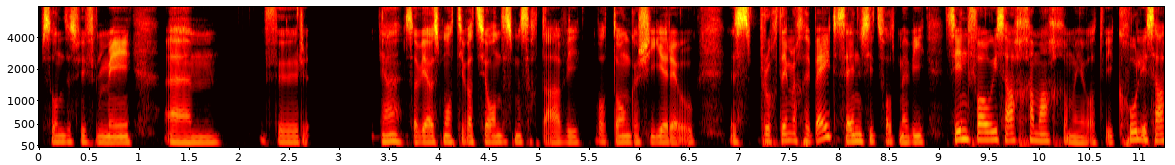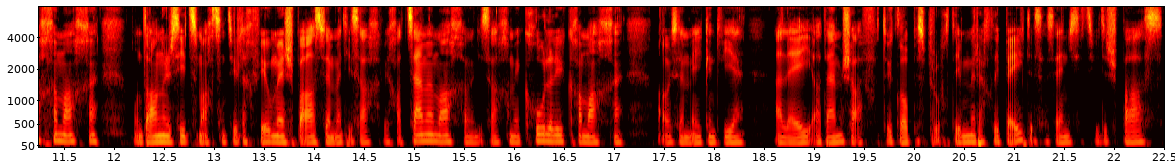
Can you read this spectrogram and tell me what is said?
besonders wie für mich, ähm, für ja, so wie als Motivation, dass man sich da wie engagieren will. Es braucht immer ein bisschen beides. Einerseits will man wie sinnvolle Sachen machen, man will wie coole Sachen machen und andererseits macht es natürlich viel mehr Spaß, wenn man die Sachen wie zusammen machen kann, wenn man die Sachen mit coolen Leuten machen kann, als wenn man irgendwie allein an dem arbeitet. Ich glaube, es braucht immer ein bisschen beides. Also einerseits wieder Spaß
